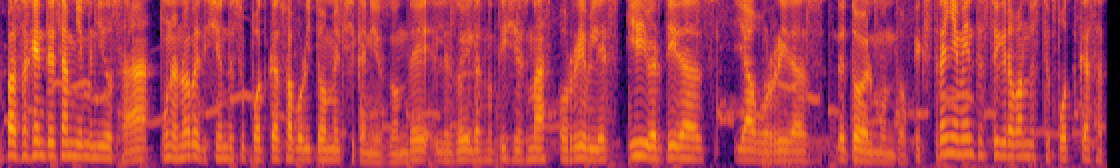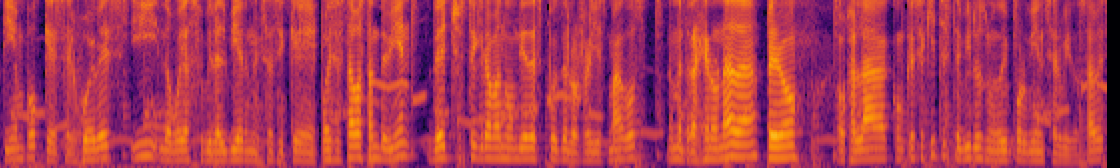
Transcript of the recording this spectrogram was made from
pasa gente? Sean bienvenidos a una nueva edición de su podcast favorito Mexican News, donde les doy las noticias más horribles y divertidas y aburridas de todo el mundo. Extrañamente estoy grabando este podcast a tiempo, que es el jueves, y lo voy a subir el viernes, así que pues está bastante bien. De hecho estoy grabando un día después de los Reyes Magos, no me trajeron nada, pero ojalá con que se quite este virus me doy por bien servido, ¿sabes?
